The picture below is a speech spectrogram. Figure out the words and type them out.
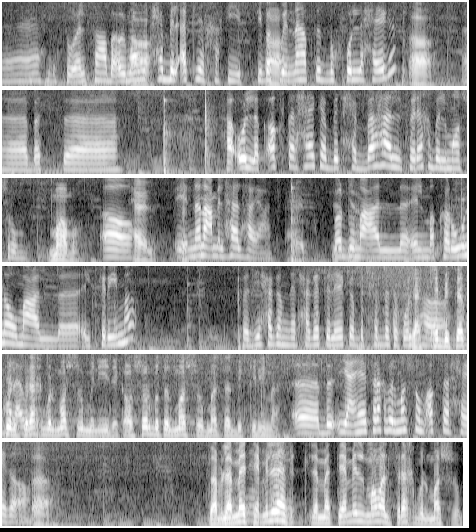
آه ده سؤال صعب قوي ماما آه. بتحب الأكل الخفيف. سيبك آه. منها بتطبخ كل حاجة. آه. آه بس آه هقول لك أكتر حاجة كانت بتحبها الفراخ بالمشروم. ماما. آه. حلو. إن أنا أعملها لها يعني. حلو. برضو يعني مع ال- المكرونة ومع ال- الكريمة. فدي حاجة من الحاجات اللي هي كانت بتحب تاكلها يعني تحب تاكل الفراخ بالمشروم من إيدك أو شوربة المشروم مثلا بالكريمة؟ آه ب- يعني هي الفراخ بالمشروم أكتر حاجة آه. آه. طب لما تعملي لها. لما تعملي لماما الفراخ بالمشروم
